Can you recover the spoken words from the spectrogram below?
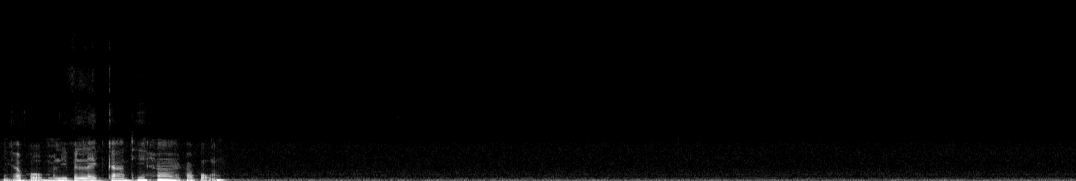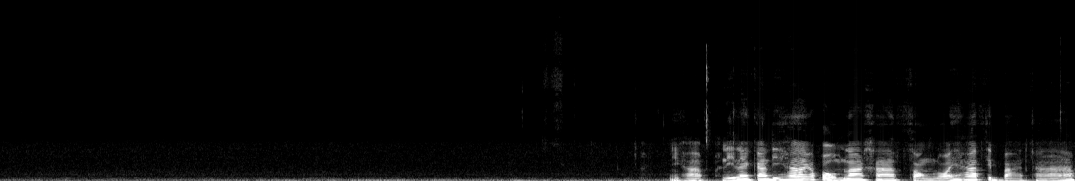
น นี่ ครับผม อันนี้เป็นรายการที่ห้าครับผม นี่ครับ อันนี้รายการที่ห้าครับผม ราคาสองร้อยห้าสิบบาทครับ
